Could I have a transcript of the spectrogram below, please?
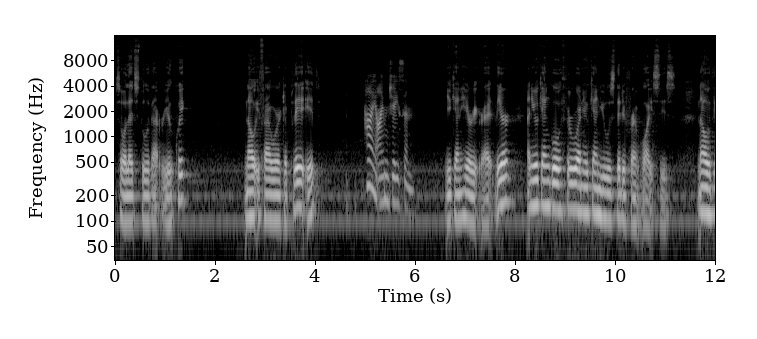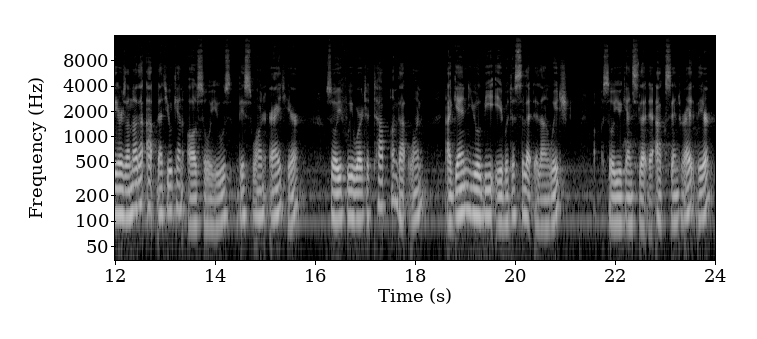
So let's do that real quick. Now if I were to play it. Hi, I'm Jason. You can hear it right there. And you can go through and you can use the different voices. Now there's another app that you can also use. This one right here. So if we were to tap on that one, Again, you'll be able to select the language. So you can select the accent right there.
